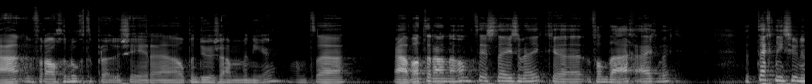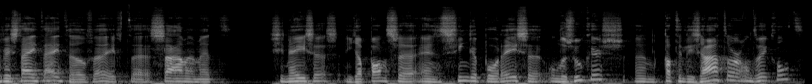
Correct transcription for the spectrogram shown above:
Ja, en vooral genoeg te produceren eh, op een duurzame manier. Want eh, ja, wat er aan de hand is deze week, eh, vandaag eigenlijk. De Technische Universiteit Eindhoven heeft samen met Chinese, Japanse en Singaporese onderzoekers een katalysator ontwikkeld.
